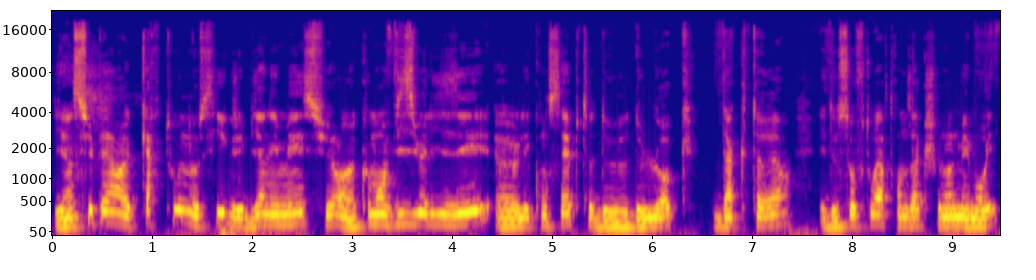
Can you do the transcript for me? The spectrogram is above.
Il y a un super euh, cartoon aussi que j'ai bien aimé sur euh, comment visualiser euh, les concepts de, de lock, d'acteurs et de software transactional memory,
